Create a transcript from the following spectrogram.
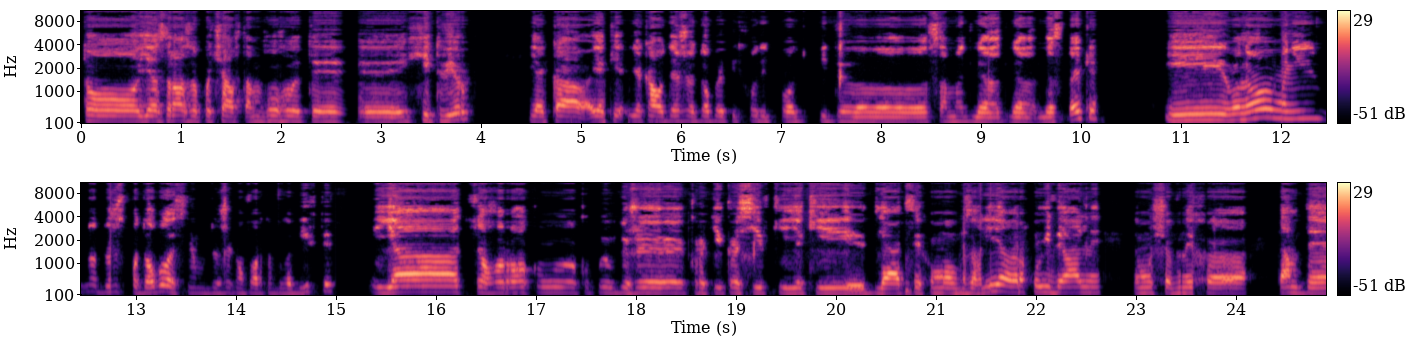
то я зразу почав там гуглити е, хітвір, яка як, яка одежа добре підходить під, під е, саме для для, для спеки. І воно мені ну, дуже сподобалось, ньому дуже комфортно було бігти. Я цього року купив дуже круті кросівки, які для цих умов взагалі я рахую ідеальні, тому що в них е, там, де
